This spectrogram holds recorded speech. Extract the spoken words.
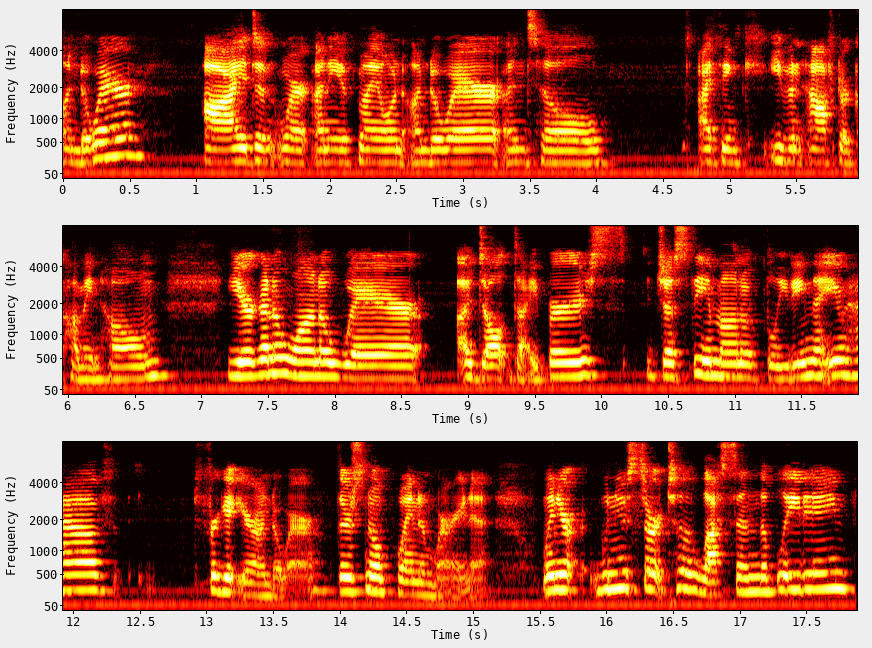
underwear. I didn't wear any of my own underwear until I think even after coming home. You're going to want to wear adult diapers. Just the amount of bleeding that you have, forget your underwear. There's no point in wearing it. When you're when you start to lessen the bleeding,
